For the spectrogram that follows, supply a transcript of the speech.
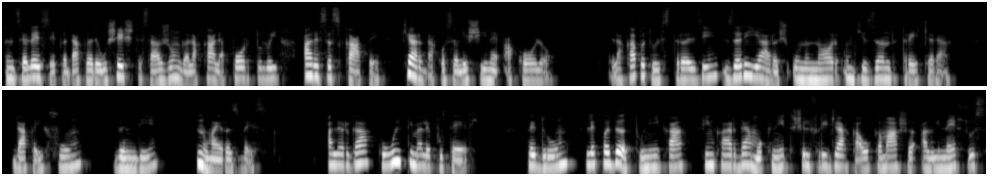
Înțelese că dacă reușește să ajungă la calea portului, are să scape, chiar dacă o să leșine acolo. La capătul străzii zări iarăși un nor închizând trecerea. Dacă-i fum, gândi, nu mai răzbesc. Alerga cu ultimele puteri. Pe drum le pădă tunica, fiindcă ardea mocnit și îl frigea ca o cămașă a lui Nesus,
